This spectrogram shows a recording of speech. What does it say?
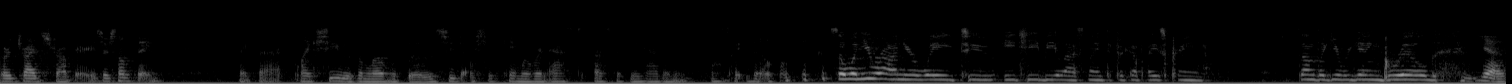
or dried strawberries or something like that. Like she was in love with those. She's she came over and asked us if we had any. I was like, no. So when you were on your way to HEB last night to pick up ice cream, sounds like you were getting grilled. yes,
